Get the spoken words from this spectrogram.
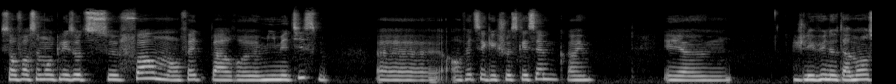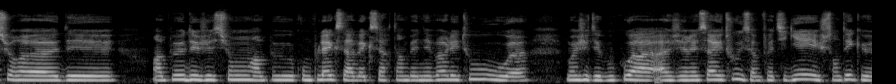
sans forcément que les autres se forment, en fait, par mimétisme, euh, en fait, c'est quelque chose qui s'aime quand même. Et euh, je l'ai vu notamment sur euh, des un peu des gestions un peu complexes avec certains bénévoles et tout où moi j'étais beaucoup à, gérer ça et tout et ça me fatiguait et je sentais que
